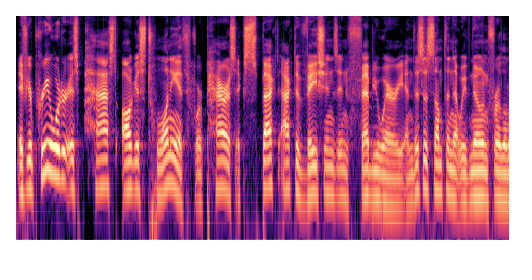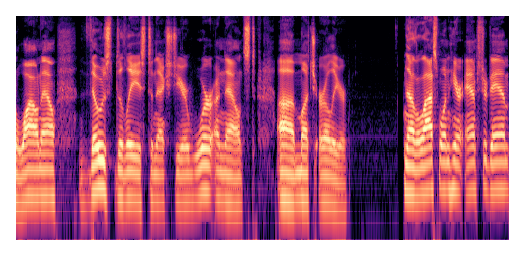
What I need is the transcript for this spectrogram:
If your pre order is past August 20th for Paris, expect activations in February. And this is something that we've known for a little while now. Those delays to next year were announced uh, much earlier. Now, the last one here, Amsterdam,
